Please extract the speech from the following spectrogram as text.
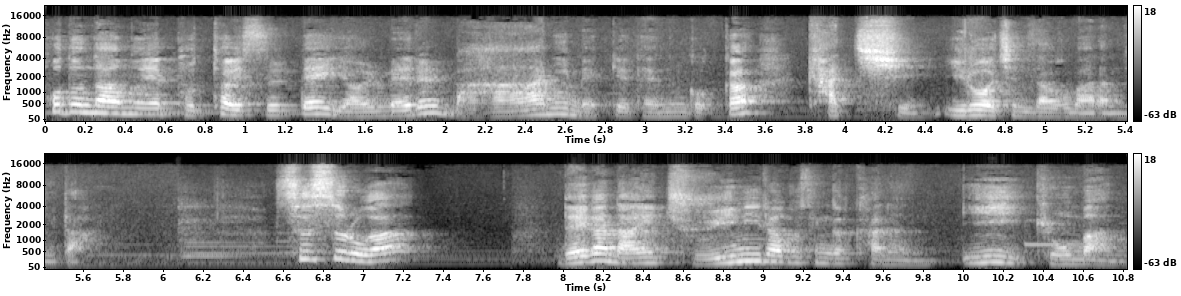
포도나무에 붙어 있을 때 열매를 많이 맺게 되는 것과 같이 이루어진다고 말합니다. 스스로가 내가 나의 주인이라고 생각하는 이 교만,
